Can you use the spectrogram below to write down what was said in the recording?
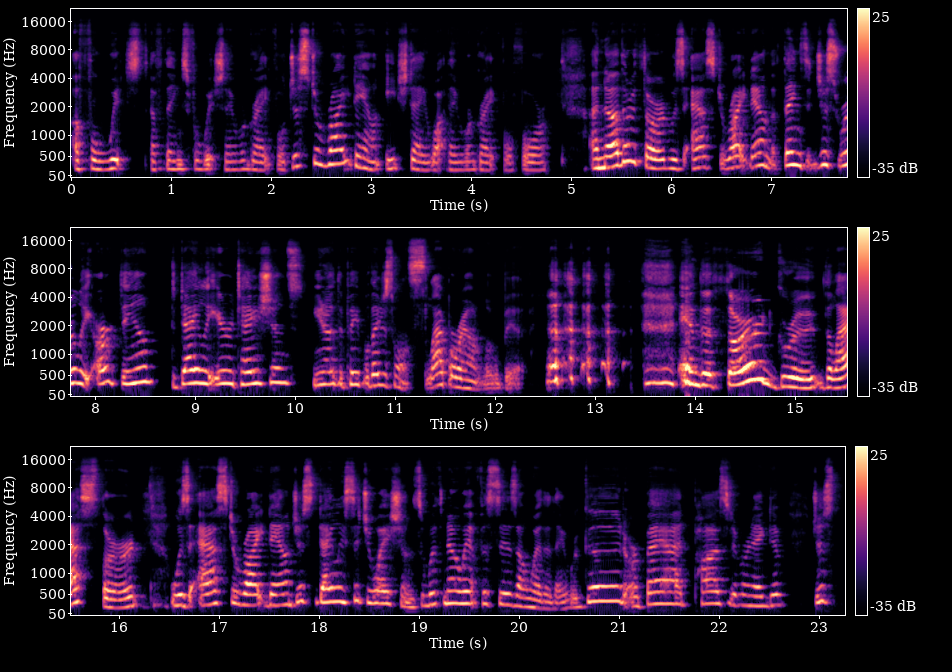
of for which of things for which they were grateful, just to write down each day what they were grateful for. Another third was asked to write down the things that just really irked them, the daily irritations, you know, the people they just want to slap around a little bit. and the third group, the last third, was asked to write down just daily situations with no emphasis on whether they were good or bad, positive or negative, just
